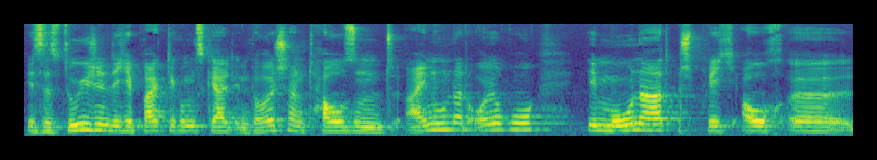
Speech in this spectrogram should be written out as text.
ist das durchschnittliche Praktikumsgehalt in Deutschland 1100 Euro im Monat, sprich auch äh,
